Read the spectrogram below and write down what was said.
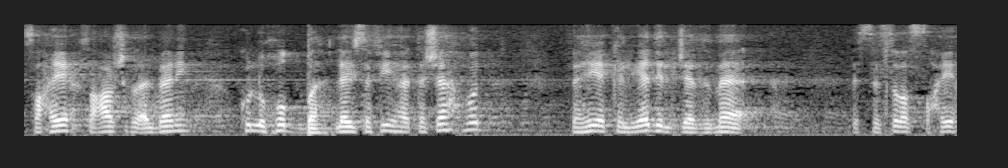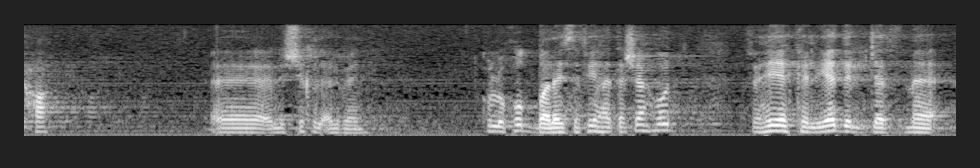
صحيح صحيح الشيخ الألباني كل خطبة ليس فيها تشهد فهي كاليد الجذماء. السلسلة الصحيحة آه، للشيخ الألباني. كل خطبة ليس فيها تشهد فهي كاليد الجذماء.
